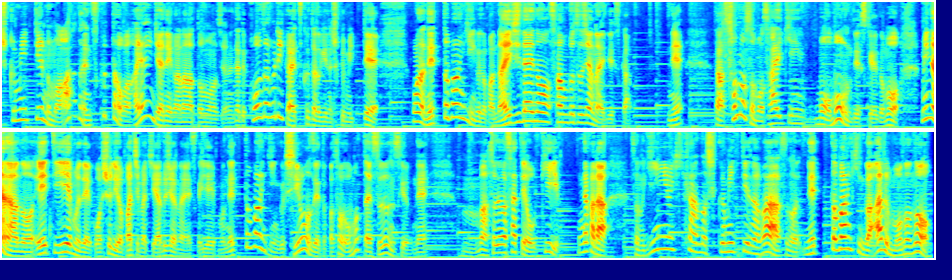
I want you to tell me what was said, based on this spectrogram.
仕組みっていうのも新たに作った方が早いんじゃねえかなと思うんですよね。だって口座振替作った時の仕組みって、ほなネットバンキングとかない時代の産物じゃないですか。ね。だからそもそも最近もう思うんですけれども、みんなあの ATM でこう処理をバチバチやるじゃないですか。いや、もうネットバンキングしようぜとかそう思ったりするんですけどね。うん、まあそれはさておき、だからその銀融機関の仕組みっていうのが、そのネットバンキングがあるものの、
